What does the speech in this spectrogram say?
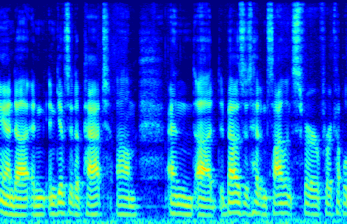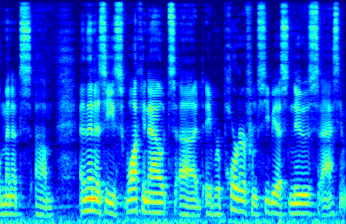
and, uh, and, and gives it a pat. Um, and uh, bows his head in silence for, for a couple minutes. Um, and then as he's walking out, uh, a reporter from CBS News asks him,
